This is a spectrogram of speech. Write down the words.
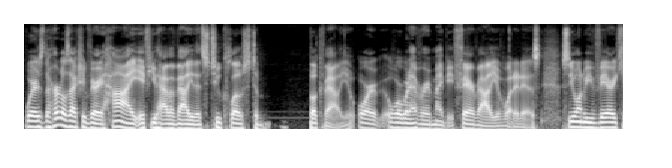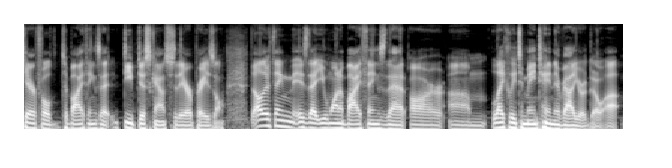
whereas the hurdle is actually very high if you have a value that's too close to book value or or whatever it might be, fair value of what it is. So you want to be very careful to buy things at deep discounts to their appraisal. The other thing is that you want to buy things that are um, likely to maintain their value or go up.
